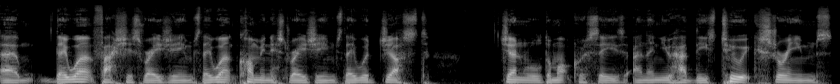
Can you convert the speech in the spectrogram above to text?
Um, they weren't fascist regimes, they weren't communist regimes, they were just general democracies. And then you had these two extremes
